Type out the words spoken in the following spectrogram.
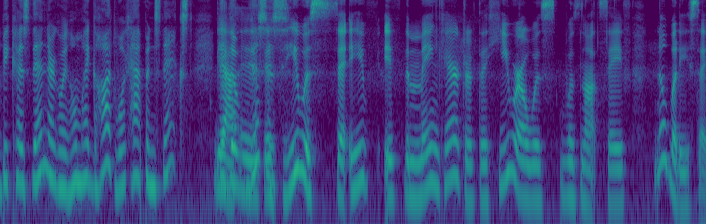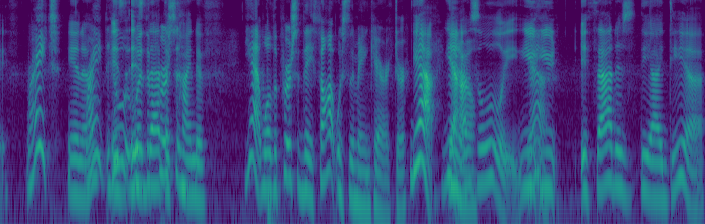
because then they're going, oh my God, what happens next? Yeah the- if, this if is he was sa- he, if the main character if the hero was was not safe nobody's safe right. you know right? is, Who- is well, the that person- the kind of yeah? Well, the person they thought was the main character. Yeah, yeah, know. absolutely. You, Yeah. you if that is the idea,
